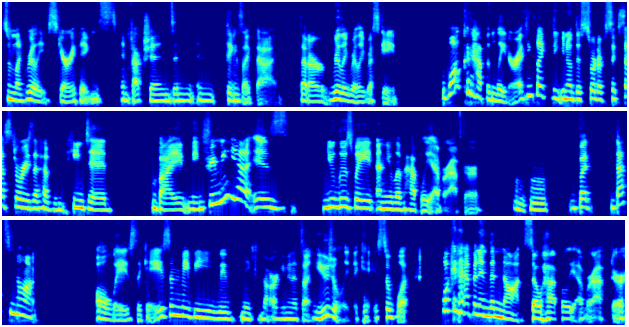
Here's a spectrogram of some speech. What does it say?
some like really scary things infections and and things like that that are really really risky what could happen later i think like the, you know the sort of success stories that have been painted by mainstream media is you lose weight and you live happily ever after Mhm. but that's not always the case and maybe we make the argument that's not usually the case so what what can happen in the not so happily ever after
